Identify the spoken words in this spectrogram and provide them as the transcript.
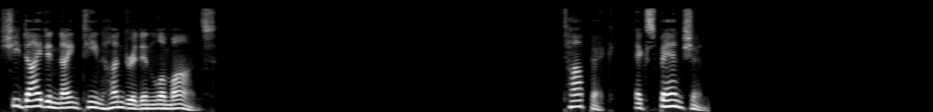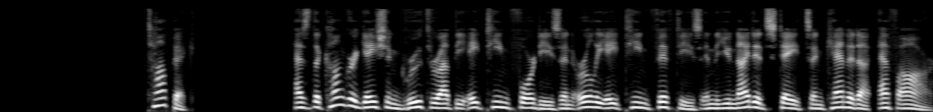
She died in 1900 in Le Mans. Expansion as the congregation grew throughout the 1840s and early 1850s in the United States and Canada, Fr.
